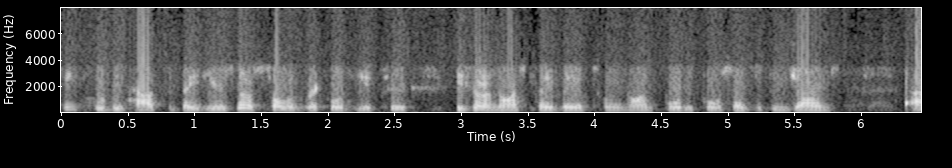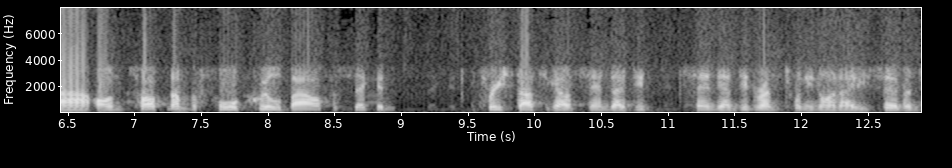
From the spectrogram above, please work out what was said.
think he'll be hard to beat here. He's got a solid record here too. He's got a nice PB of 29.44. So zipping James uh, on top. Number four, Quill Bale for second. Three starts ago at Sandown did Sandown did run 29.87.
